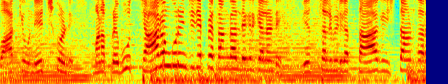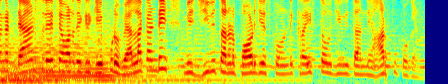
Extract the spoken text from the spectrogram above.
వాక్యం నేర్చుకోండి. మన ప్రభు త్యాగం గురించి చెప్పే సంఘాల దగ్గరికి వెళ్ళండి. విచ్చలవిడిగా తాగి ఇష్టానుసారంగా డ్యాన్స్ వేసే వాళ్ళ దగ్గరికి ఎప్పుడు వెళ్ళకండి. మీ జీవితాలను పాడు చేసుకోండి. క్రైస్తవ జీవితాన్ని ఆర్పుకోకండి.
